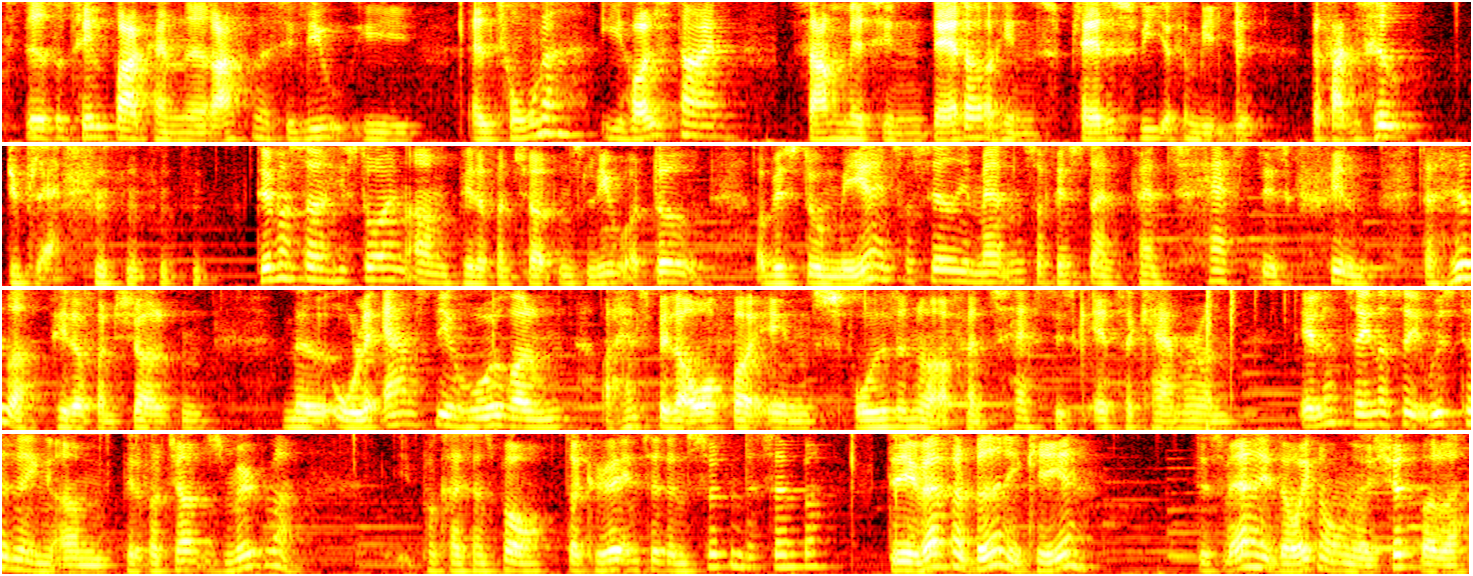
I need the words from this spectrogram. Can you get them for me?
I stedet så tilbragte han øh, resten af sit liv i Altona i Holstein, sammen med sin datter og hendes platte svigerfamilie, der faktisk hed Duplat. Det var så historien om Peter von Scholtens liv og død, og hvis du er mere interesseret i manden, så findes der en fantastisk film, der hedder Peter von Scholten, med Ole Ernst i hovedrollen, og han spiller over for en sprudlende og fantastisk Etta Cameron. Eller tag ind og se udstillingen om Peter von Scholtens møbler på Christiansborg, der kører indtil den 17. december. Det er i hvert fald bedre end IKEA. Desværre har I dog ikke nogen øh, shitboller.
